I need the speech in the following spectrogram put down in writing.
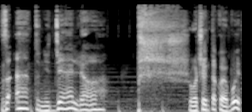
за эту неделю. Пш, вот что-нибудь такое будет.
